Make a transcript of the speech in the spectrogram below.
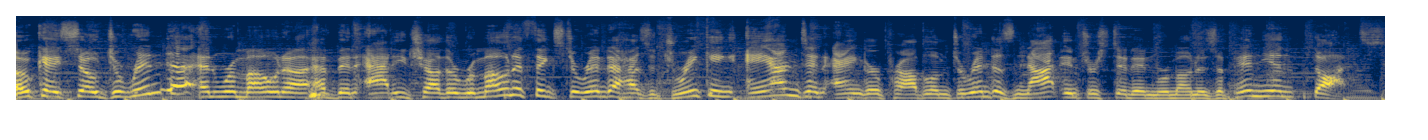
Okay, so Dorinda and Ramona have been at each other. Ramona thinks Dorinda has a drinking and an anger problem. Dorinda's not interested in Ramona's opinion. Thoughts?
